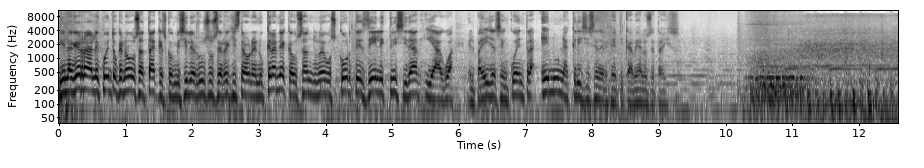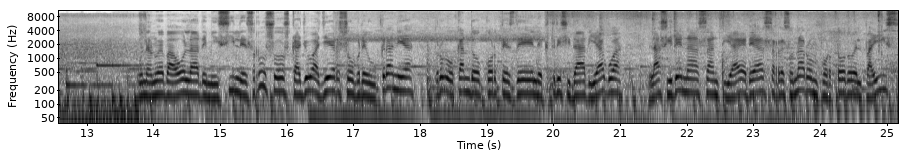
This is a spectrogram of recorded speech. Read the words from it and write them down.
Y en la guerra le cuento que nuevos ataques con misiles rusos se registraron en Ucrania causando nuevos cortes de electricidad y agua. El país ya se encuentra en una crisis energética. Vea los detalles. Una nueva ola de misiles rusos cayó ayer sobre Ucrania, provocando cortes de electricidad y agua. Las sirenas antiaéreas resonaron por todo el país.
